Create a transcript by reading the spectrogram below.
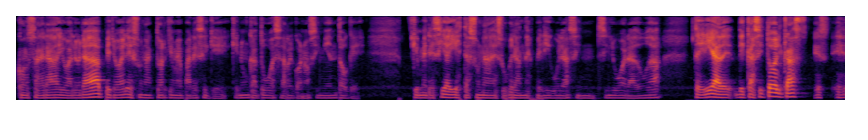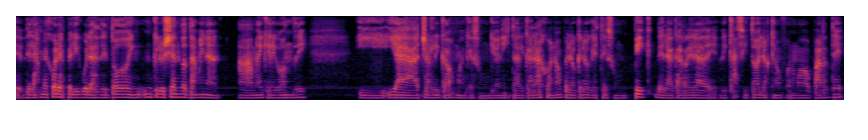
consagrada y valorada, pero él es un actor que me parece que, que nunca tuvo ese reconocimiento que, que, merecía y esta es una de sus grandes películas, sin, sin lugar a duda. Te diría, de, de casi todo el cast, es, de las mejores películas de todo, incluyendo también a, a Michael Gondry. Y, y, a Charlie Kaufman, que es un guionista del carajo, ¿no? Pero creo que este es un pic de la carrera de, de, casi todos los que han formado parte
